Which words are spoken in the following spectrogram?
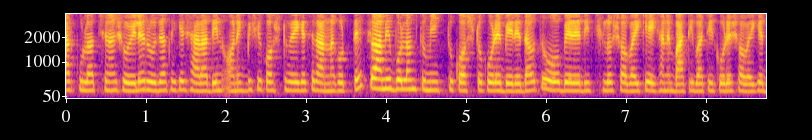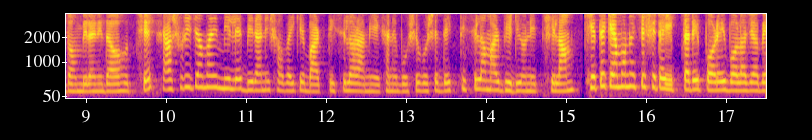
আর কুলাচ্ছে না, শরীরে রোজা থেকে সারাদিন অনেক বেশি কষ্ট হয়ে গেছে রান্না করতে। তো আমি বললাম, তুমি একটু কষ্ট করে বেড়ে দাও। তো ও বেড়ে দিচ্ছিল সবাইকে, এখানে বাটি বাটি করে সবাইকে দম বিরিয়ানি দেওয়া হচ্ছে। শাশুড়ি জামাই মিলে বিরিয়ানি সবাইকে বাড়তিছিল আর আমি এখানে বসে বসে দেখতেছিলাম আর ভিডিও নিচ্ছিলাম। খেতে কেমন হয়েছে সেটা ইফতারের পরেই বলা যাবে,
